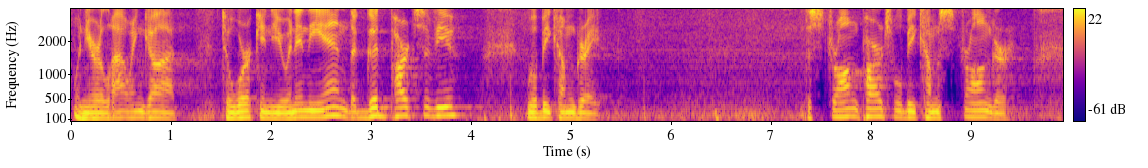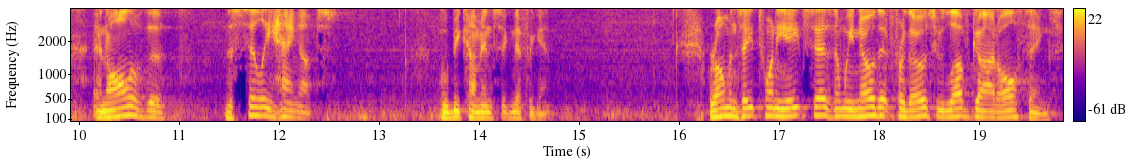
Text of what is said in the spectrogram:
when you're allowing God to work in you. And in the end, the good parts of you will become great. The strong parts will become stronger. And all of the, the silly hang ups will become insignificant. Romans 8:28 says, "And we know that for those who love God, all things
